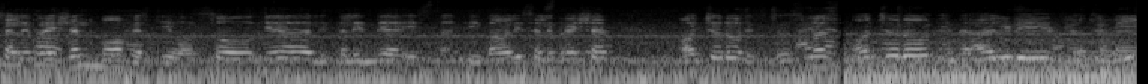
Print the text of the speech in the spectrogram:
for celebration, for festival. So here, Little India is the Diwali celebration. Orchard Road is Christmas. Orchard Road in the early days used to be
